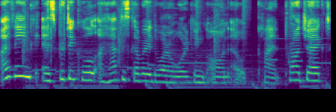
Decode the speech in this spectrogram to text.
I think it's pretty cool. I have discovered while I'm working on a client project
